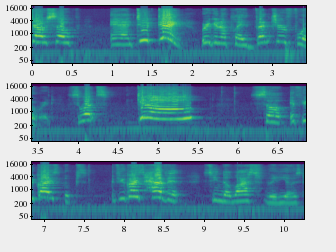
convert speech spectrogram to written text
Shower Soap, and today we're gonna play Adventure Forward. So let's go! So if you guys, oops, if you guys haven't seen the last videos,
